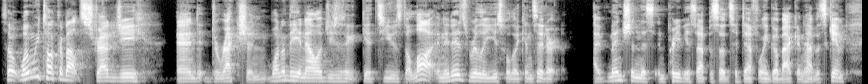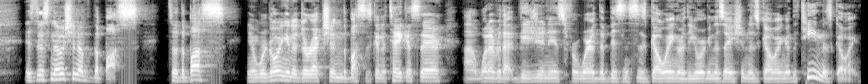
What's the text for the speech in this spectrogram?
So when we talk about strategy and direction one of the analogies that gets used a lot and it is really useful to consider I've mentioned this in previous episodes, so definitely go back and have a skim, is this notion of the bus. So the bus, you know, we're going in a direction, the bus is going to take us there, uh, whatever that vision is for where the business is going or the organization is going or the team is going.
